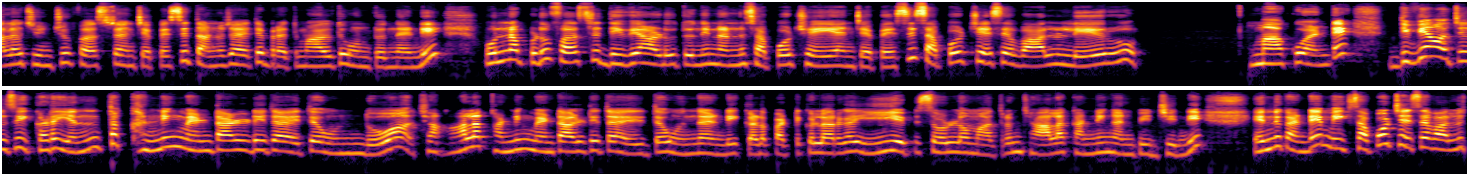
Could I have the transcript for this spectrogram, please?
ఆలోచించు ఫస్ట్ అని చెప్పేసి తనుజ అయితే బ్రతిమాలుతూ ఉంటుందండి. ఉన్నప్పుడు ఫస్ట్ దివ్య అడుగుతుంది నన్ను సపోర్ట్ సపోర్ట్ చేయి అని చెప్పేసి. సపోర్ట్ చేసే వాళ్ళు లేరు. మాకు అంటే దివ్య వచ్చేసి ఇక్కడ ఎంత కన్నింగ్ మెంటాలిటీతో అయితే ఉందో చాలా కన్నింగ్ మెంటాలిటీతో అయితే ఉందండి. ఇక్కడ పర్టికులర్గా ఈ ఎపిసోడ్లో మాత్రం చాలా కన్నింగ్ అనిపించింది. ఎందుకంటే మీకు సపోర్ట్ చేసే వాళ్ళు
